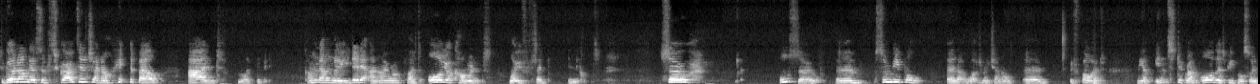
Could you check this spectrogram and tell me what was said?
So go down there, subscribe to the channel, hit the bell, and like the video. Comment down below you did it, and I will reply to all your comments what you've said in the comments. So, also, um, some people uh, that watch my channel um, followed me on Instagram. All those people, so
